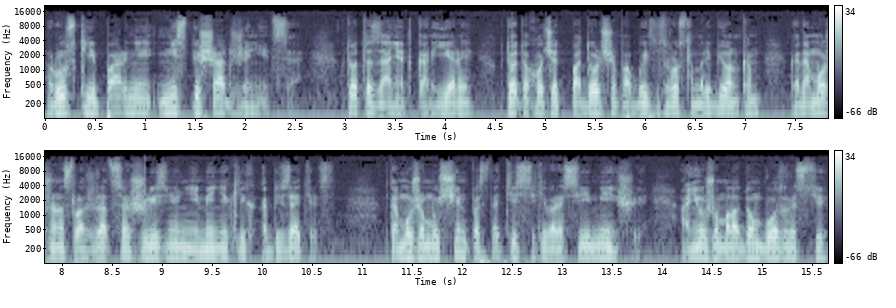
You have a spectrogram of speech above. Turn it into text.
Русские парни не спешат жениться. Кто-то занят карьерой, кто-то хочет подольше побыть взрослым ребенком, когда можно наслаждаться жизнью, не имея никаких обязательств. К тому же мужчин по статистике в России меньше. Они уже в молодом возрасте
